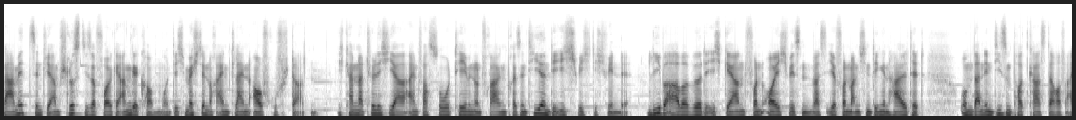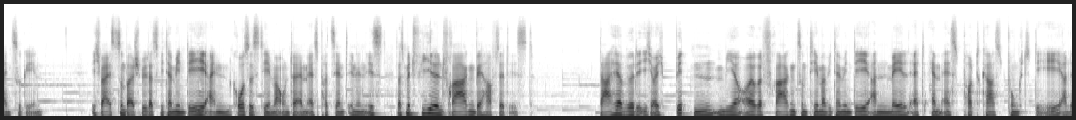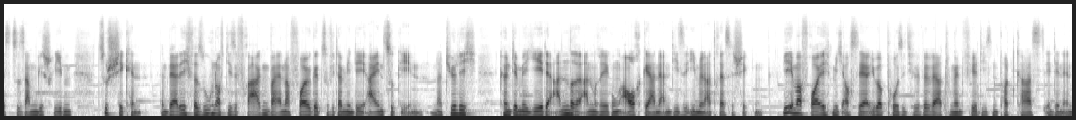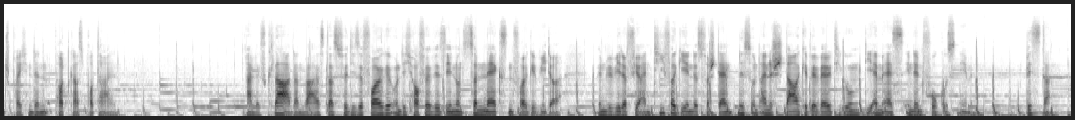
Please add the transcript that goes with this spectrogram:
Damit sind wir am Schluss dieser Folge angekommen und ich möchte noch einen kleinen Aufruf starten. Ich kann natürlich hier einfach so Themen und Fragen präsentieren, die ich wichtig finde. Lieber aber würde ich gern von euch wissen, was ihr von manchen Dingen haltet, um dann in diesem Podcast darauf einzugehen. Ich weiß zum Beispiel, dass Vitamin D ein großes Thema unter MS-PatientInnen ist, das mit vielen Fragen behaftet ist. Daher würde ich euch bitten, mir eure Fragen zum Thema Vitamin D an mail.mspodcast.de, alles zusammengeschrieben, zu schicken. Dann werde ich versuchen, auf diese Fragen bei einer Folge zu Vitamin D einzugehen. Natürlich könnt ihr mir jede andere Anregung auch gerne an diese E-Mail-Adresse schicken. Wie immer freue ich mich auch sehr über positive Bewertungen für diesen Podcast in den entsprechenden Podcast-Portalen. Alles klar, dann war es das für diese Folge und ich hoffe, wir sehen uns zur nächsten Folge wieder, wenn wir wieder für ein tiefergehendes Verständnis und eine starke Bewältigung die MS in den Fokus nehmen. Bis dann.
